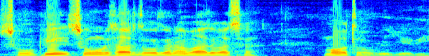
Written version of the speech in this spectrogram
ਸੂਪੀ ਸੂਣ ਸਾਰ ਦੋ ਦਿਨਾਂ ਬਾਅਦ ਬਸ ਮੌਤ ਹੋ ਗਈ ਜੀ ਉਹਦੀ।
